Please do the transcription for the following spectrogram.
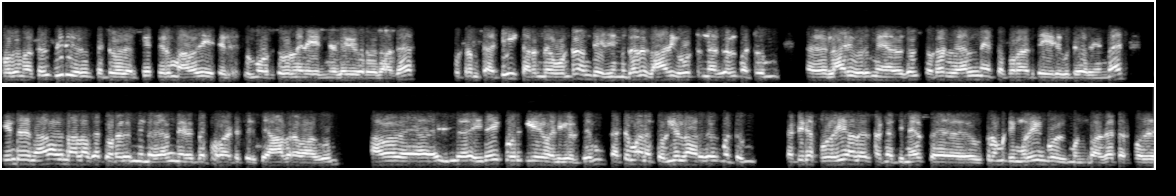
பொதுமக்கள் வீடுகள் கட்டுவதற்கு பெரும் அவதியை செலுத்தும் ஒரு சூழ்நிலை நிலவி வருவதாக குற்றம் சாட்டி கடந்த ஒன்றாம் தேதி முதல் லாரி ஓட்டுநர்கள் மற்றும் லாரி உரிமையாளர்கள் தொடர் வேலை நிறுத்த போராட்டத்தில் ஈடுபட்டு வருகின்றனர். இன்று நாலாவது நாளாக தொடரும் இந்த வேலை நிறுத்த போராட்டத்திற்கு ஆதரவாகவும் அவர் இந்த இதே கோரிக்கையை வலியுறுத்தும் கட்டுமான தொழிலாளர்கள் மற்றும் கட்டிட பொறியாளர் சங்கத்தினர் அஹ், உசிலம்பட்டி முன்பாக தற்போது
